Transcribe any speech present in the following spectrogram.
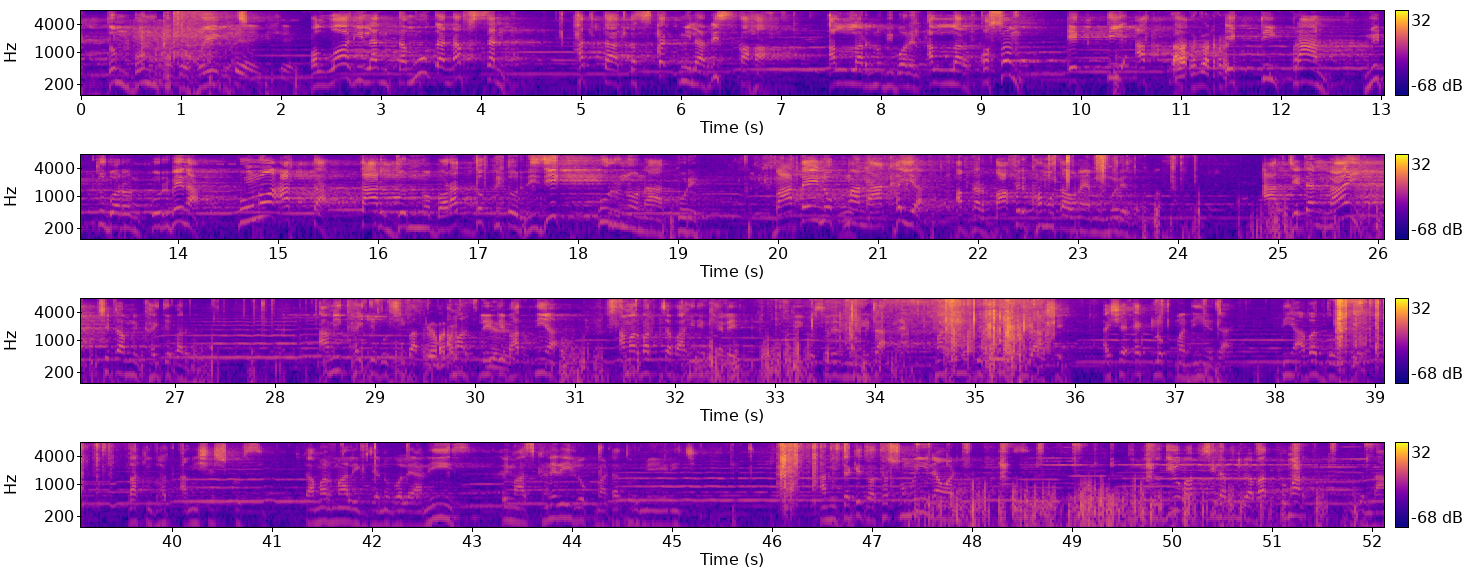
একদম বন্টিত হয়ে গেছে। আল্লাহি লান তামুতা নাফসান হাত্তা তাস্তাকমিলা রিজকাহা। আল্লাহর নবী বলেন আল্লাহর কসম একটি আত্মা একটি প্রাণ মৃত্যুবরণ করবে না। কোন আত্মা তার জন্য বরাদ্দকৃত রিজিক পূর্ণ না করে। বাতেই লোকমা না খাইয়া আপনার বাফের ক্ষমতাও নাই আমি মরে যাব। যেটা নাই সেটা আপনি খাইতে পারবেন। আমি খাইতে বসি ভাত। আমার প্লেটে ভাত নিয়া আমার বাচ্চা বাহিরে খেলে। দুই বছরের মেয়েটা মাঝে মধ্যে দৌড় দিয়ে আসে। আইসা এক লোকমা নিয়ে যায়। নিয়ে আবার দৌড় দিয়ে বাকি ভাত আমি শেষ করছি। তা আমার মালিক যেন বলে আনিস ওই মাঝখানের এই লোকমাটা তোর মেয়েরই ছিল। আমি তাকে যথাসময়ই নেওয়ার জন্য তুমি যদিও ভাবছিলা পুরা ভাত তোমার না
